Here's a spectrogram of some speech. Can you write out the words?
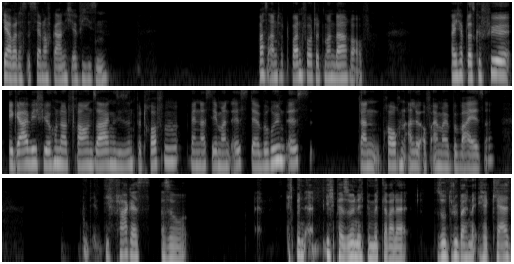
ja, aber das ist ja noch gar nicht erwiesen. Was antwort- antwortet man darauf? Weil ich habe das Gefühl, egal wie viele hundert Frauen sagen, sie sind betroffen, wenn das jemand ist, der berühmt ist, dann brauchen alle auf einmal Beweise. Die Frage ist, also äh, ich bin, äh, ich persönlich bin mittlerweile so drüber hinweg, ich erkläre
